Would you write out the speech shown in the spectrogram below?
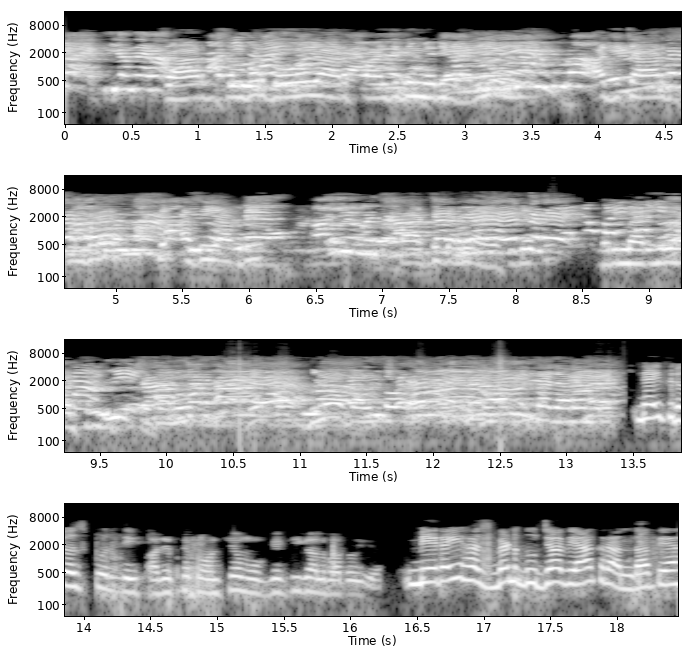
ਆ ਕੀ ਜਾਂਦੇ ਆ। 4 ਦਸੰਬਰ 2005 ਦੀ ਮੇਰੀ ਮੈਰਿਜ ਹੋਈ। ਹੈ। ਅੱਜ 4 ਦਸੰਬਰ ਹੈ ਤੇ ਅਸੀਂ ਆਪਦੀ ਪਾਰਟੀ ਕਰਨ ਆਏ ਸੀਗੇ ਮੇਰੀ ਮੈਰਿਜ ਐਨਵਰਸਰੀ ਸਾਨੂੰ ਬਿਨਾਂ ਗੱਲ ਤੋਂ ਖਰਾਬ ਕੀਤਾ ਜਾ ਰਿਹਾ ਮੇਰੇ। ਨਹੀਂ ਫਿਰੋਜ਼ਪੁਰ ਦੀ। ਅੱਜ ਇੱਥੇ ਪਹੁੰਚੇ ਹੋ ਮੋਗੇ ਕੀ ਗੱਲਬਾਤ ਹੋਈ ਹੈ? ਮੇਰਾ ਹੀ ਹਸਬੰਡ ਦੂਜਾ ਵਿਆਹ ਕਰਾਂਦਾ ਪਿਆ।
